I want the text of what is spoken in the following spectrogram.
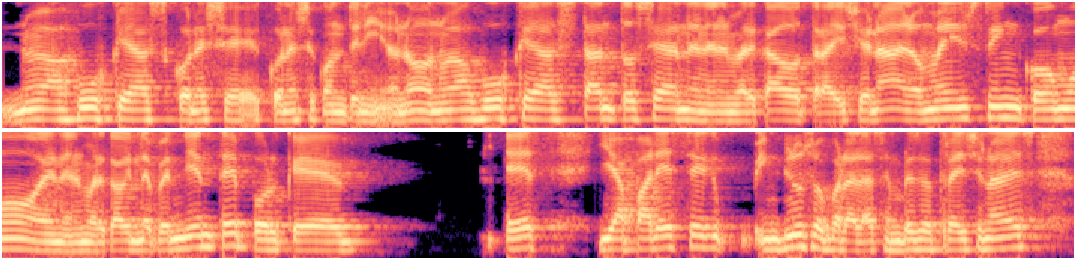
nuevas búsquedas con ese, con ese contenido, ¿no? Nuevas búsquedas tanto sean en el mercado tradicional o mainstream como en el mercado independiente, porque es y aparece incluso para las empresas tradicionales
